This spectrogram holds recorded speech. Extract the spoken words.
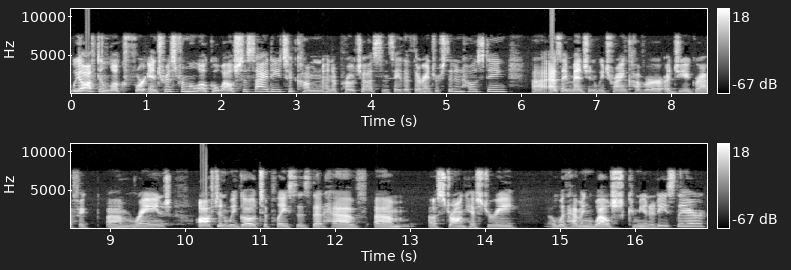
we often look for interest from a local Welsh society to come and approach us and say that they're interested in hosting. Uh, as I mentioned, we try and cover a geographic um, range. Often we go to places that have um, a strong history with having Welsh communities there.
